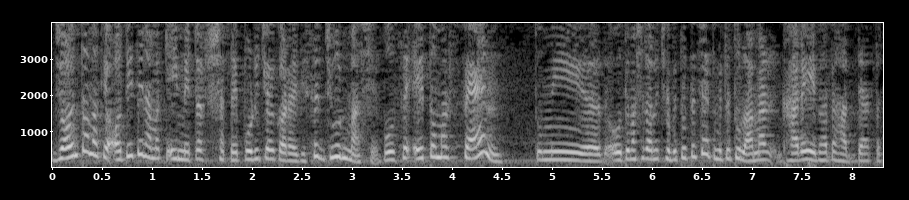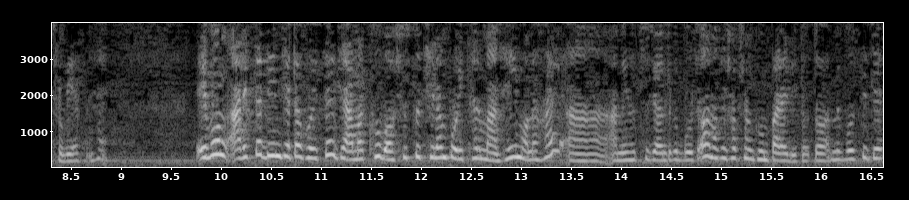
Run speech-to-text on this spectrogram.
জয়ন্ত আমাকে অদিতিন আমাকে এই মেয়েটার সাথে পরিচয় করাই দিছে জুন মাসে। বলছে এই তোমার ফ্যান তুমি ও তোমার সাথে অনেক ছবি তুলতে চাই তুমি একটু তুলো। আমার ঘাড়ে এভাবে হাত দেওয়া একটা ছবি আছে হ্যাঁ? এবং আরেকটা দিন যেটা হয়েছে যে আমার খুব অসুস্থ ছিলাম পরীক্ষার মাঝেই, মনে হয় আমি হচ্ছে জয়ন্তকে বলছি আমাকে সবসময় ঘুম পাড়ায় দিত। তো আমি বলছি যে,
